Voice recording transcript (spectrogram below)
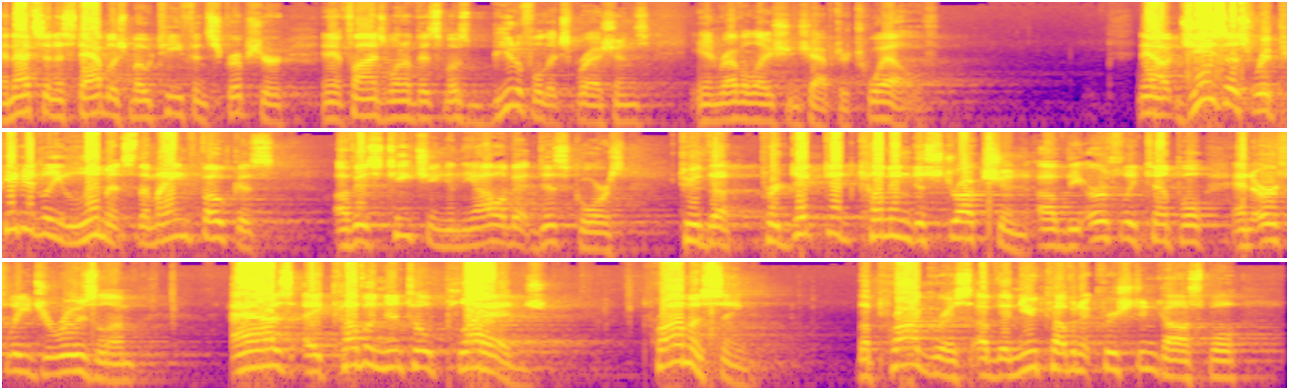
And that's an established motif in Scripture, and it finds one of its most beautiful expressions in Revelation chapter 12. Now, Jesus repeatedly limits the main focus of his teaching in the Olivet Discourse to the predicted coming destruction of the earthly temple and earthly Jerusalem as a covenantal pledge, promising the progress of the new covenant Christian gospel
